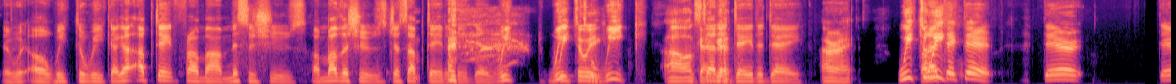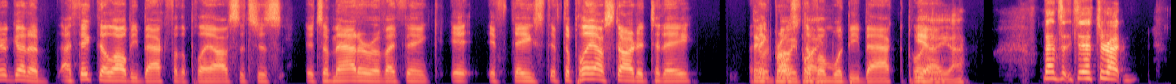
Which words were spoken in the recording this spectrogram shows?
Were, oh, week to week. I got update from uh, Mrs. Shoes. Uh, Mother Shoes just updated me. They're week week, to to, week. week, Oh, okay. instead Good. of day to day. All right. Week to But I week. think they're they're they're gonna. I think they'll all be back for the playoffs. It's just it's a matter of I think it if they if the playoffs started today, I They think most play. of them would be back. Playing. Yeah, yeah. That's that's right.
